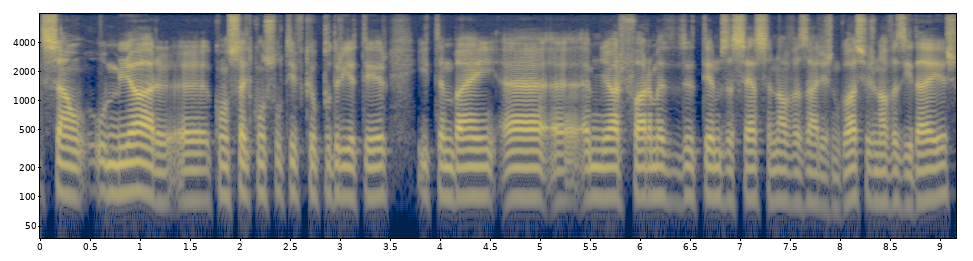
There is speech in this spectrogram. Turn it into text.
são o melhor uh, conselho consultivo que eu poderia ter e também uh, a melhor forma de termos acesso a novas áreas de negócios, novas ideias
